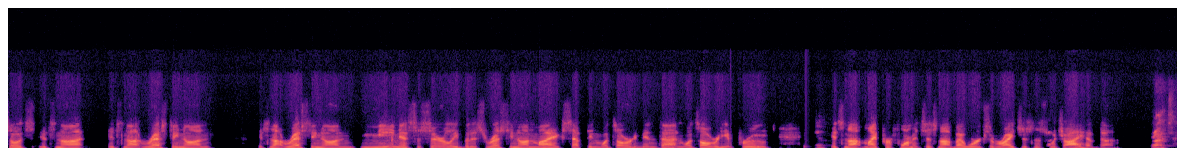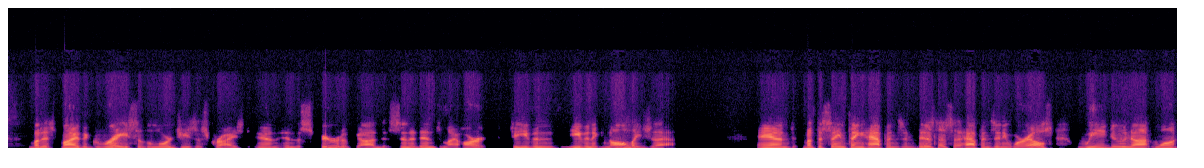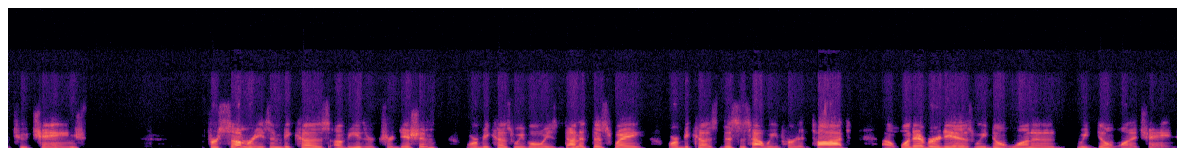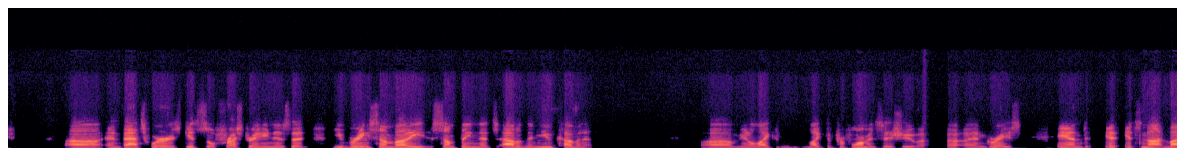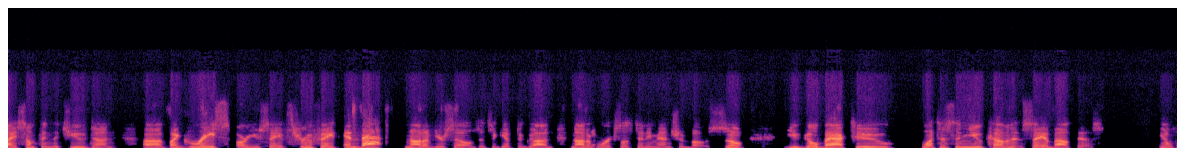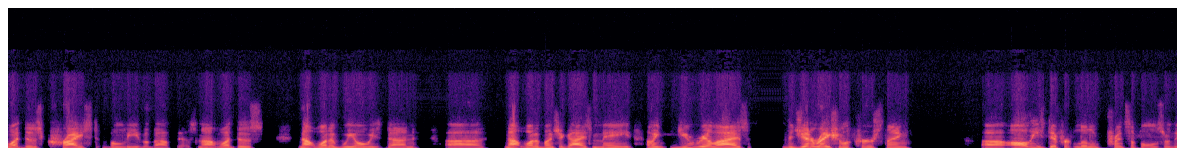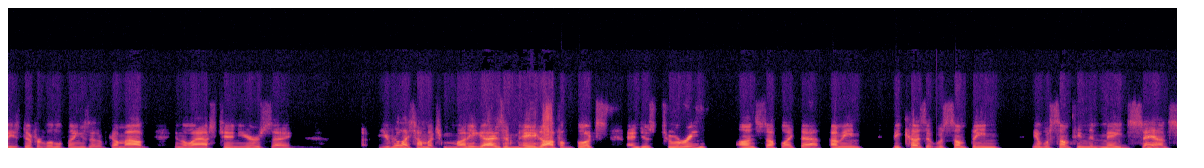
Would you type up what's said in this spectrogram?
So it's it's not it's not resting on it's not resting on me necessarily, but it's resting on my accepting what's already been done, what's already approved. It's not my performance. It's not by works of righteousness which I have done, Right. but it's by the grace of the Lord Jesus Christ and, and the Spirit of God that sent it into my heart to even even acknowledge that. And but the same thing happens in business, it happens anywhere else. We do not want to change for some reason because of either tradition or because we've always done it this way or because this is how we've heard it taught uh, whatever it is we don't want to we don't want to change uh, and that's where it gets so frustrating is that you bring somebody something that's out of the new covenant um, you know like like the performance issue uh, and grace and it, it's not by something that you've done uh, by grace are you saved through faith, and that not of yourselves. It's a gift of God, not of works, lest any man should boast. So you go back to what does the new covenant say about this? You know, what does Christ believe about this? Not what does, not what have we always done, uh, not what a bunch of guys made. I mean, do you realize the generational curse thing, uh, all these different little principles or these different little things that have come out in the last 10 years say, you realize how much money guys have made off of books and just touring on stuff like that? I mean, because it was something, it was something that made sense.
